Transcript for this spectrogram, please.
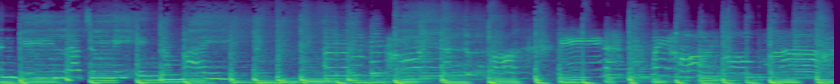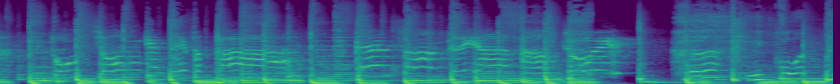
ส้นดีแล้วจะมีเองทำไมมีพวกม่หอน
